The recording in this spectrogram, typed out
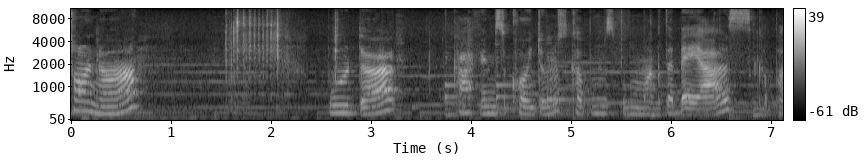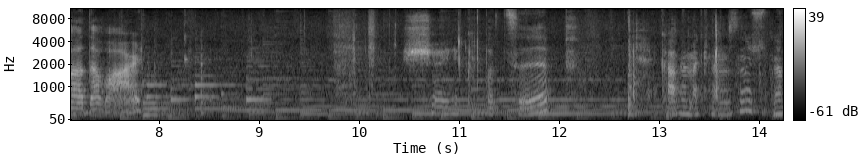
Sonra burada kahvemizi koyduğumuz kabımız bulunmakta. Beyaz. Kapağı da var. Şöyle kapatıp kahve makinemizin üstüne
